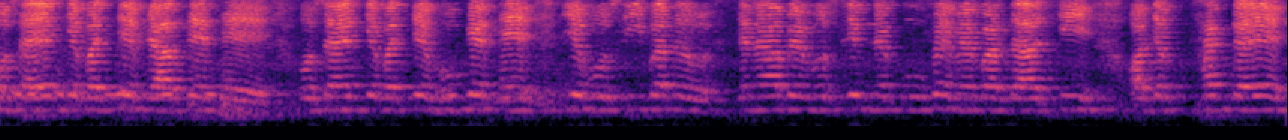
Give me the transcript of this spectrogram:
حسین کے بچے پیاسے تھے؟ حسین کے بچے بھوکے تھے۔ یہ مصیبت جناب مسلم نے کوفے میں برداشت کی اور جب تھک گئے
